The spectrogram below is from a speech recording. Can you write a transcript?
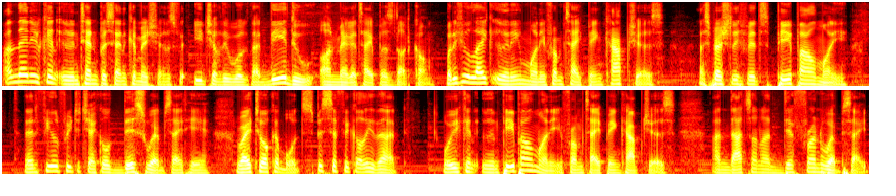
And then you can earn 10% commissions for each of the work that they do on megatypers.com. But if you like earning money from typing captchas, especially if it's PayPal money, then feel free to check out this website here, where I talk about specifically that, where you can earn PayPal money from typing captchas, and that's on a different website.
